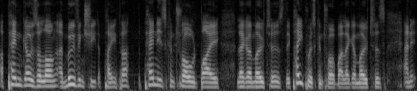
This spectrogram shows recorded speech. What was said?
a pen goes along a moving sheet of paper. The pen is controlled by Lego motors. The paper is controlled by Lego motors. And it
